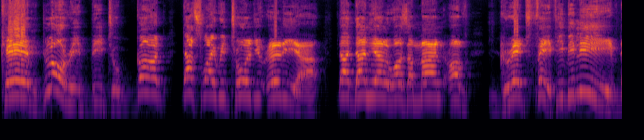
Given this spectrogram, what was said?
came. Glory be to God. That's why we told you earlier that Daniel was a man of great faith. He believed.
